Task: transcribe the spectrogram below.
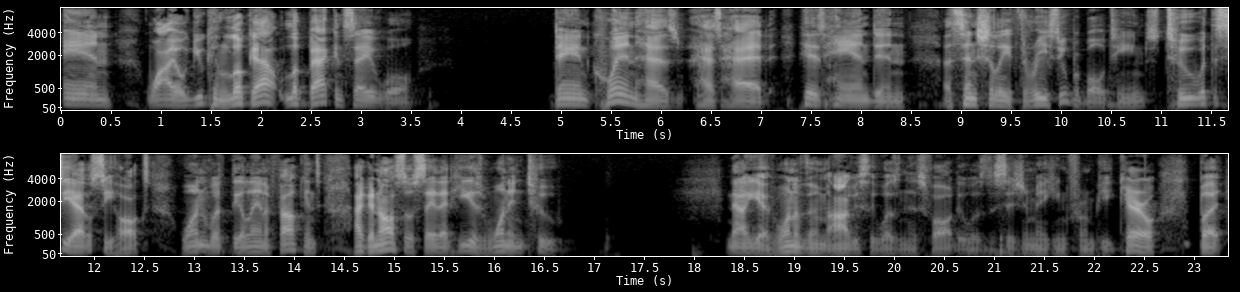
And while you can look out, look back and say, well, Dan Quinn has has had his hand in essentially three Super Bowl teams, two with the Seattle Seahawks, one with the Atlanta Falcons. I can also say that he is one and two now, yeah, one of them obviously wasn't his fault. It was decision making from Pete Carroll. But,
